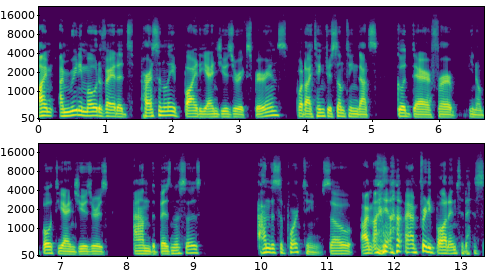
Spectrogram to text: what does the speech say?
I'm I'm really motivated personally by the end user experience, but I think there's something that's good there for you know both the end users and the businesses and the support team. So I'm I, am i am pretty bought into this.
